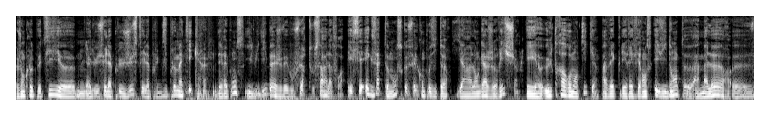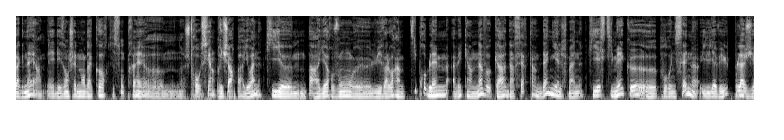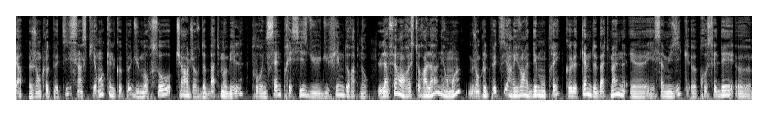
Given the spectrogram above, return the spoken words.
Jean-Claude Petit lui fait la plus juste et la plus diplomatique des réponses. Il lui dit bah, je vais vous faire tout ça à la fois. Et c'est exactement ce que fait le compositeur. Il y a un langage riche et ultra romantique, avec des références évidentes euh, à Malheur, euh, Wagner, et des enchaînements d'accords qui sont très euh, straussiens, Richard par Johann, qui par ailleurs vont lui valoir un petit problème avec un avocat d'un certain Danny Elfman, qui estimait que pour une scène, il y avait eu plagiat, Jean-Claude Petit s'inspirant quelque peu du morceau Charge of the Batmobile pour une scène précise du, film de Rapno. L'affaire en restera là, néanmoins, Jean-Claude Petit arrivant à démontrer que le thème de Batman euh, et sa musique euh, procédaient euh,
